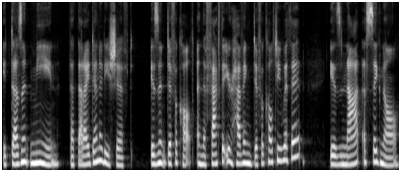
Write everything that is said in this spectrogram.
It doesn't mean that that identity shift isn't difficult and the fact that you're having difficulty with it is not a signal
